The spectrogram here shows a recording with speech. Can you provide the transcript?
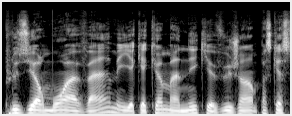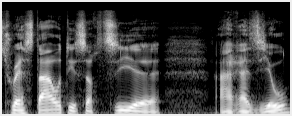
plusieurs mois avant, mais il y a quelqu'un un moment qui a vu genre. Parce que Stressed Out est sorti euh, à radio.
